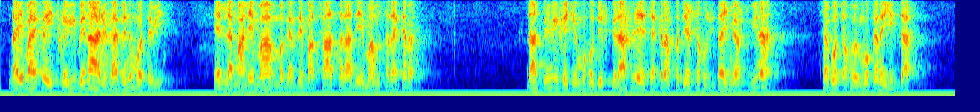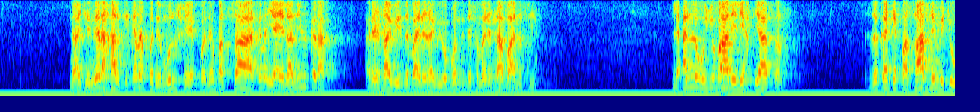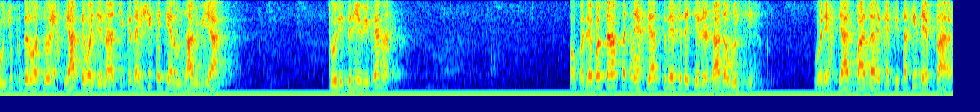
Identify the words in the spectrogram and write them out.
دا یې باید کړه هیڅ کوي بنا رښه به نه متوي الا مع الامام مګر د بادشاه سره د امام سره کنه دا سپینوي که چې مخ دې شپې راشلې څه کنه په دې شنه خو جتای میاشت وي نه سبو ته خو مو کنه یید ده نه چې نره خلک کنه په دې مول شي په دې بادشاه کنه یا اعلان نیو کړه رښه وي د باندې رښه وي وبند د شمه رښه باندې سي لأن الوجوب على الاحتياط ځکه چې په سار سمې چې وجوب در وسره احتیاط ته وجه نه چې کدای شي که چې رمضان ویا ټول درې وی کنه او په دې بل طرف تک نه احتیاط په دې سره چې رجا ده ونسی ولې احتیاط بعد ذلك فی تخیر افطار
